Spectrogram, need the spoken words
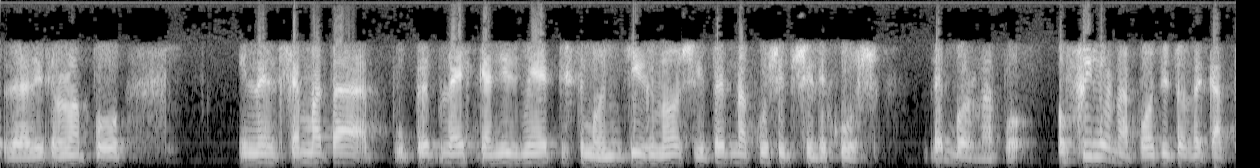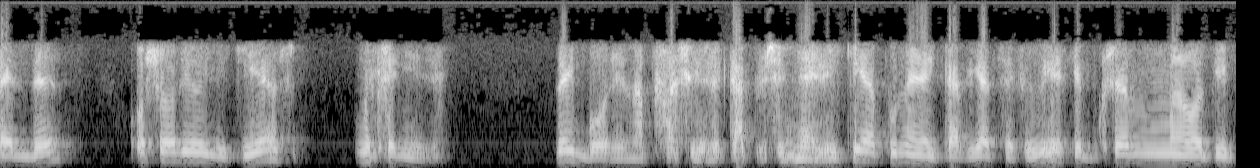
δηλαδή θέλω να πω είναι θέματα που πρέπει να έχει κανείς μια επιστημονική γνώση, πρέπει να ακούσει τους ειδικούς. Δεν μπορώ να πω. Οφείλω να πω ότι το 15 ως όριο ηλικίας με ξενίζει. Δεν μπορεί να αποφασίζει κάποιος σε μια ηλικία που είναι η καρδιά της εφηβείας και που ξέρουμε ότι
